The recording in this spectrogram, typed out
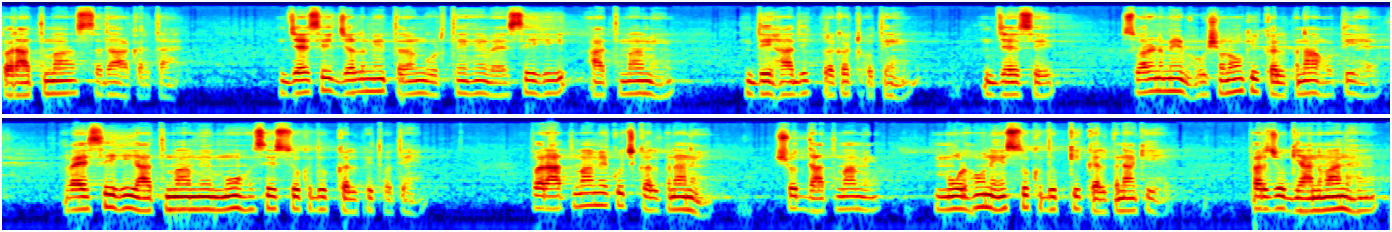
पर आत्मा सदा करता है। जैसे जल में तरंग उठते हैं, वैसे ही आत्मा में देहादिक प्रकट होते हैं। जैसे स्वर्ण में भूषणों की कल्पना होती है, वैसे ही आत्मा में मोह से सुख दुख कल्पित होते हैं। पर आत्मा में कुछ कल्पना नहीं, शुद्ध आत्मा में मूढ़ों ने सुख दुख की कल्पना की है। पर जो ज्ञानवान हैं,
